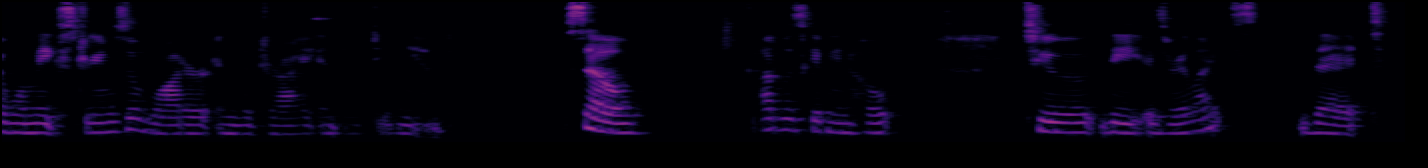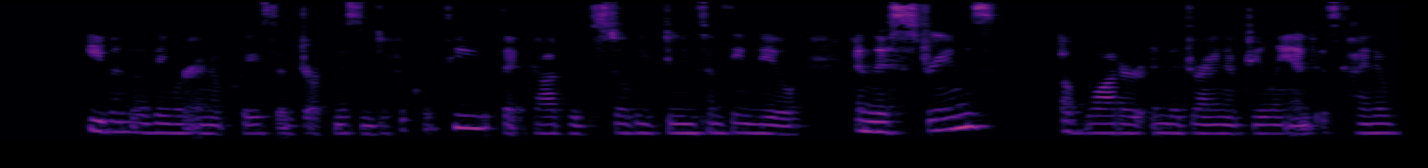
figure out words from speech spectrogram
I will make streams of water in the dry and empty land. So, God was giving hope to the Israelites that even though they were in a place of darkness and difficulty, that God would still be doing something new. And the streams of water in the dry and empty land is kind of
